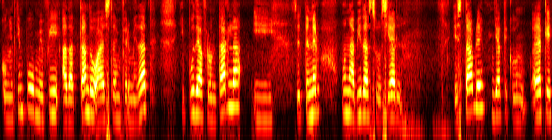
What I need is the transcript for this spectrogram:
con el tiempo me fui adaptando a esta enfermedad y pude afrontarla y tener una vida social estable, ya que, con, ya que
